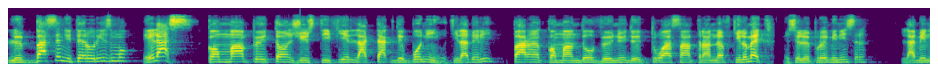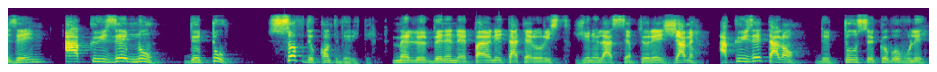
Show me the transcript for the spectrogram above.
Le bassin du terrorisme, hélas. Comment peut-on justifier l'attaque de Boni au Tilaberi? Par un commando venu de 339 km. Monsieur le Premier ministre, Lamine Zeyn, accusez-nous de tout, sauf de compte vérité. Mais le Bénin n'est pas un État terroriste. Je ne l'accepterai jamais. Accusez Talon de tout ce que vous voulez,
